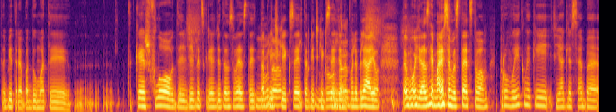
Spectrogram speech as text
Тобі треба думати кешфлоу, кредит, звести, Ну таблички. Excel, таблички Ну Excel я не полюбляю, тому я займаюся мистецтвом. Про виклики я для себе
